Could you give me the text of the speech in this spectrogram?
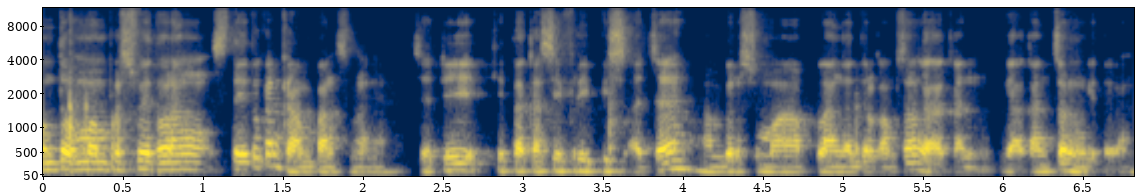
untuk mempersuade orang stay itu kan gampang sebenarnya. Jadi kita kasih freebies aja, hampir semua pelanggan Telkomsel nggak akan nggak akan churn gitu kan.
